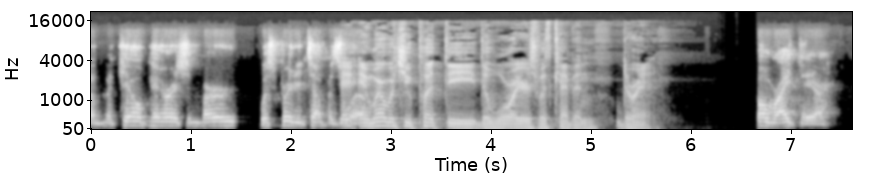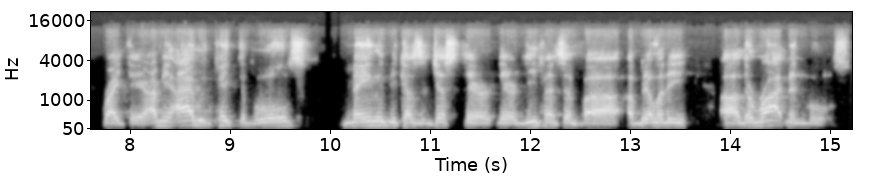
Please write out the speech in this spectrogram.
of McHale Parish and Bird was pretty tough as And, well. and where would you put the the Warriors with Kevin Durant? Oh, right there, right there. I mean, I would pick the Bulls mainly because of just their their defensive uh, ability. Uh, the Rodman Bulls,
